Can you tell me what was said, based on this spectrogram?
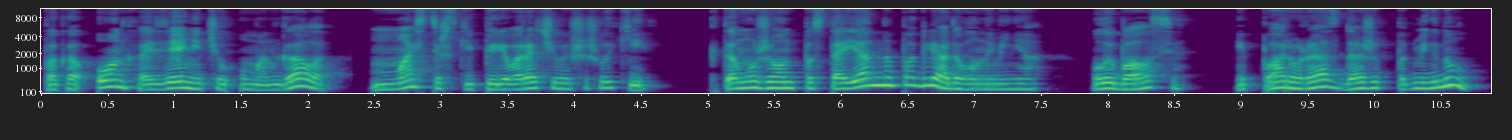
пока он хозяйничал у мангала, мастерски переворачивая шашлыки. К тому же он постоянно поглядывал на меня – улыбался и пару раз даже подмигнул.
